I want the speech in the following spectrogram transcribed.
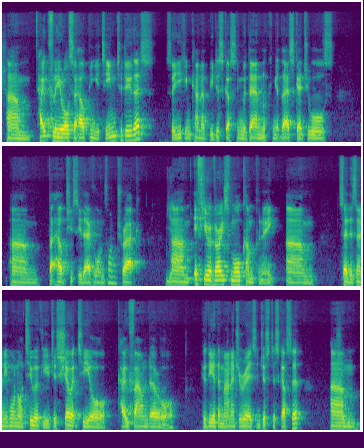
Sure. Um, hopefully, you're also helping your team to do this. So you can kind of be discussing with them, looking at their schedules. Um, that helps you see that everyone's on track. Yeah. Um, if you're a very small company, um, say there's only one or two of you, just show it to your co-founder or who the other manager is, and just discuss it. Um, sure.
